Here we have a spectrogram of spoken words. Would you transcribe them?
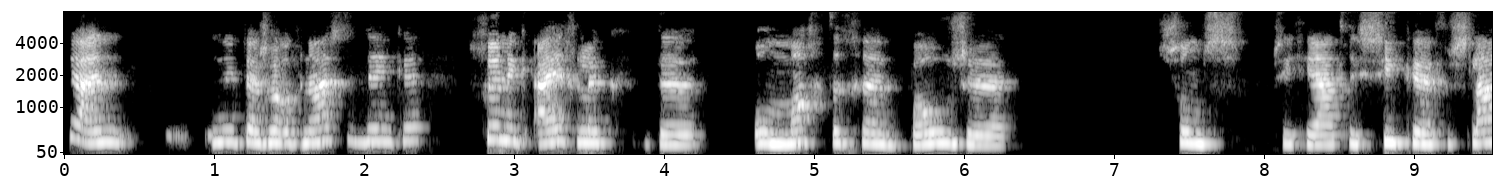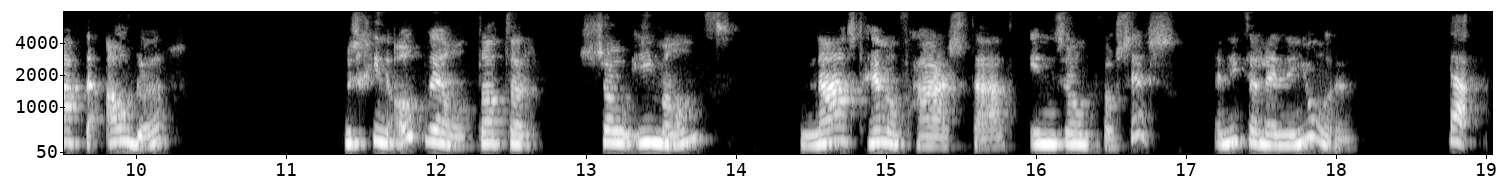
Ja, en nu ik daar zo over naast te denken, gun ik eigenlijk de onmachtige, boze, soms psychiatrisch zieke, verslaafde ouder misschien ook wel dat er zo iemand naast hem of haar staat in zo'n proces. En niet alleen een jongere. Ja,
